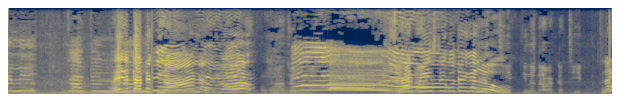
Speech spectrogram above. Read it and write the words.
আমি দাদিন এই যে টাটা না না সারপ্রাইজটা কোথায় কিনে দাও একটা চিপ। না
